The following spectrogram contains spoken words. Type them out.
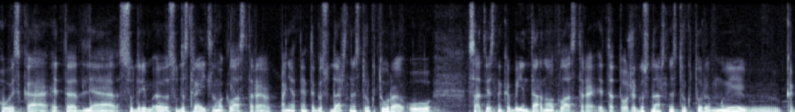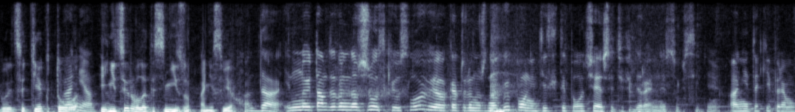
ОСК, это для э, судостроительного кластера, понятно, это государственная структура, у, соответственно, как бы янтарного кластера это тоже государственная структура. Мы, э, как говорится, те, кто понятно. инициировал это снизу, а не сверху. Да, ну и там довольно жесткие условия, которые нужно выполнить, если ты получаешь эти федеральные субсидии. Они такие прям,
